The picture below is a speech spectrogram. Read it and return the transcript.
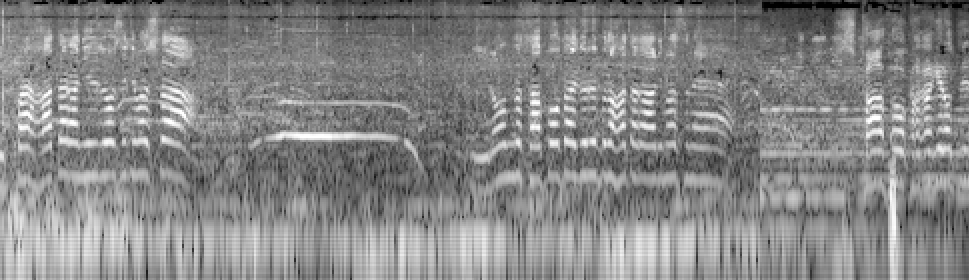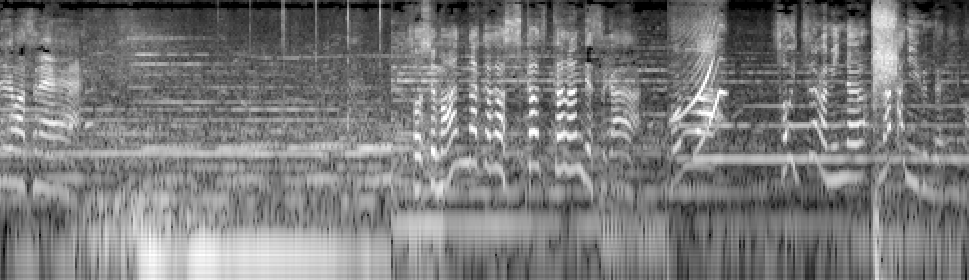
いっぱい旗が入場してきました。いろんなサポーターグループの旗がありますね。カーフを掲げろって出てますね。そして真ん中がスカスカなんですがこれはそいつらがみんな中にいるんだよね今。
